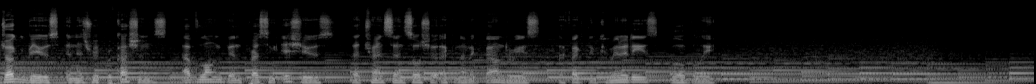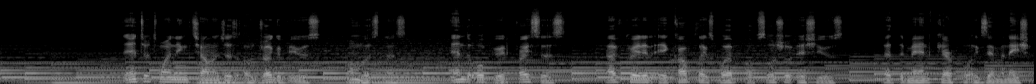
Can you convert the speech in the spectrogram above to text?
Drug abuse and its repercussions have long been pressing issues that transcend socioeconomic boundaries, affecting communities globally. The intertwining challenges of drug abuse, homelessness, and the opioid crisis have created a complex web of social issues that demand careful examination.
